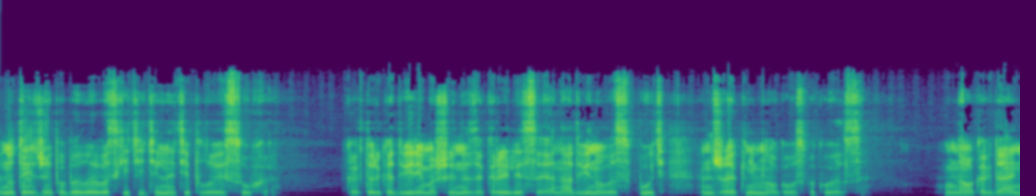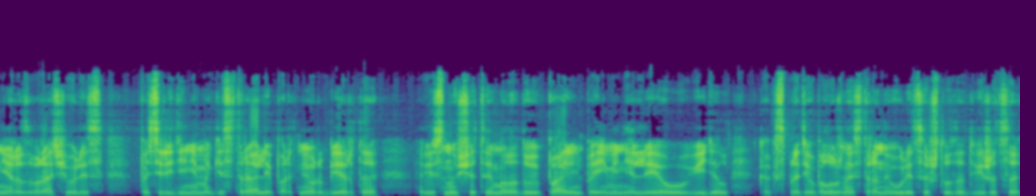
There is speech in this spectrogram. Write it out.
Внутри джипа было восхитительно тепло и сухо. Как только двери машины закрылись, и она двинулась в путь, Джек немного успокоился. Но когда они разворачивались посередине магистрали, партнер Берта, веснущатый молодой парень по имени Лео, увидел, как с противоположной стороны улицы что-то движется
